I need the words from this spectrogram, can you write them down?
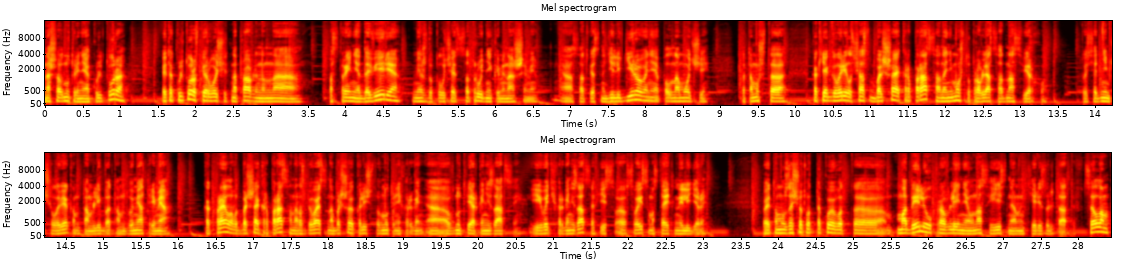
наша внутренняя культура. Эта культура в первую очередь направлена на построение доверия между, получается, сотрудниками нашими, а, соответственно, делегирование полномочий. Потому что, как я говорил, сейчас большая корпорация, она не может управляться одна сверху. То есть одним человеком, там, либо там двумя-тремя. Как правило, вот большая корпорация, она разбивается на большое количество внутренних органи... А, внутри организаций. И в этих организациях есть свои самостоятельные лидеры. Поэтому за счет вот такой вот э, модели управления у нас и есть, наверное, те результаты. В целом,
